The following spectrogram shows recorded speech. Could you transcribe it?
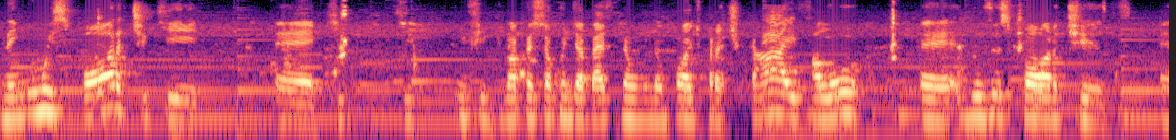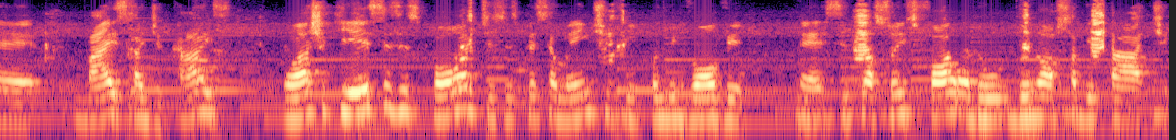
nenhum esporte que, é, que, que, enfim, que uma pessoa com diabetes não, não pode praticar e falou é, dos esportes é, mais radicais. Eu acho que esses esportes, especialmente enfim, quando envolve é, situações fora do, do nosso habitat,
